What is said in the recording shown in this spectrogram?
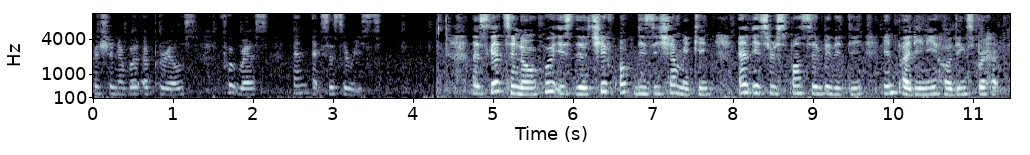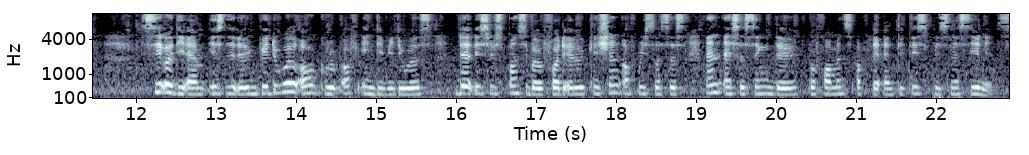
fashionable apparels, footwear, and accessories. Let's get to know who is the chief of decision making and its responsibility in Padini Holdings Berhad. CODM is the individual or group of individuals that is responsible for the allocation of resources and assessing the performance of the entity's business units.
